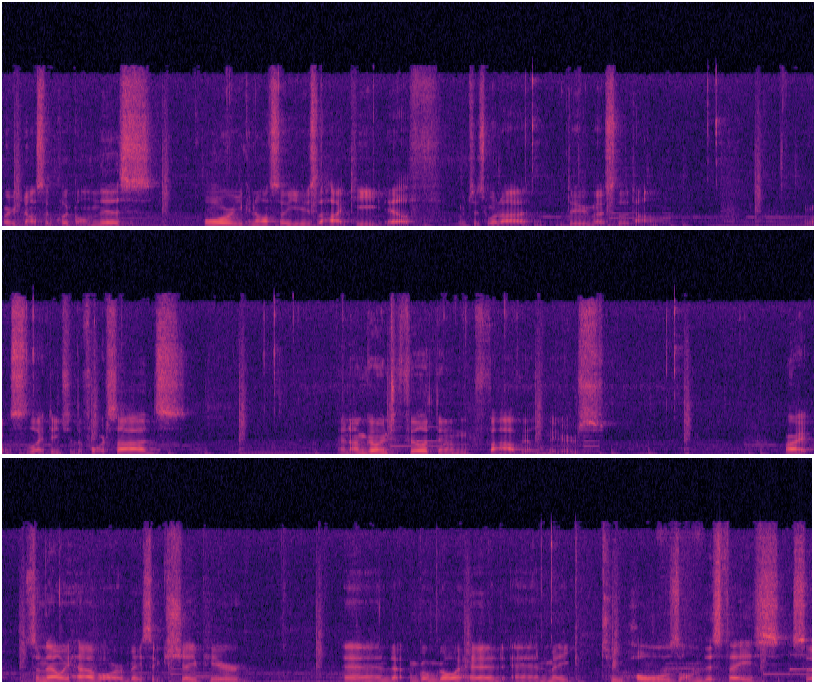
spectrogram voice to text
or you can also click on this, or you can also use the hotkey F, which is what I do most of the time. I'm gonna select each of the four sides, and I'm going to fillet them five millimeters. All right, so now we have our basic shape here and I'm gonna go ahead and make two holes on this face. So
